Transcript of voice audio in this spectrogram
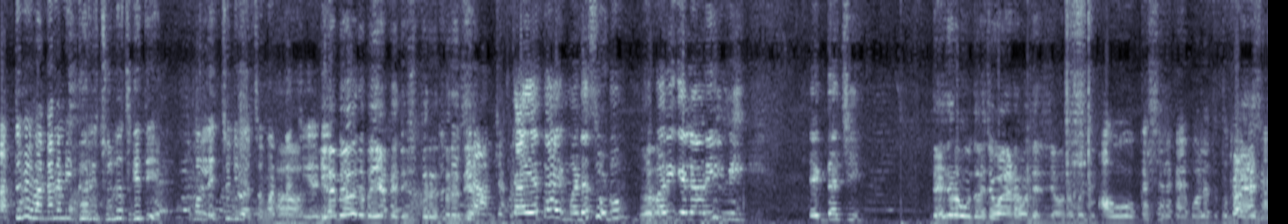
आता तुम्ही म्हणता ना मी घरी चुलच घेते. तुम्हाला लई चुलीवरचं हा. मटणाची येडी. या मेव ना बाई एका दिवशी परत परत या. या आमच्याकडे. काय येत आहे? मड सोडून? हा? बरी गेल्यावर येईल मी एकदाची. द्यायचं ना उंदराच्या वाया टाकून द्यायच्या जेवणामध्ये. अहो कशाला काय बोलत काय अशी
